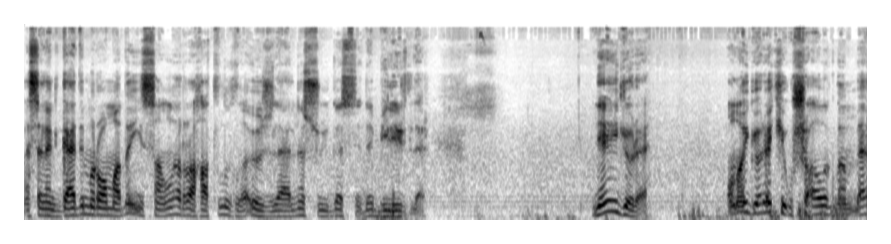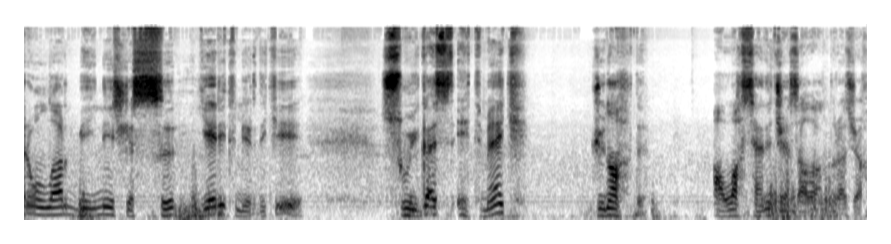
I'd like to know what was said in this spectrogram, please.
Məsələn, qədim Romada insanlar rahatlıqla özlərinə sui-qəsd edə bilirdilər. Nəyə görə? Ona görə ki, uşaqlıqdan bəri onların beyninə heç kəs sır yeritmirdi ki, sui-qəsd etmək günahdır. Allah səni cəzalandıracaq,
